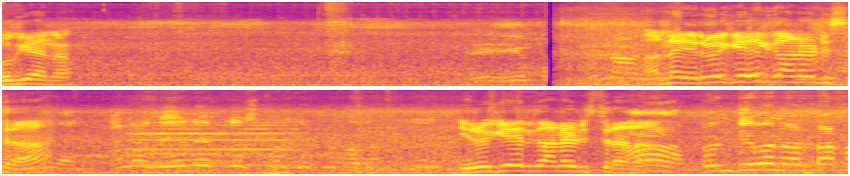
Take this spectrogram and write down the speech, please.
ఓకే అన్న. అన్న ఇరవై కేజీలు కాంట్రాక్ట్ ఇస్తారా. ఇరవై కేజీలు కాంట్రాక్ట్ ఇస్తారా twenty one and half.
